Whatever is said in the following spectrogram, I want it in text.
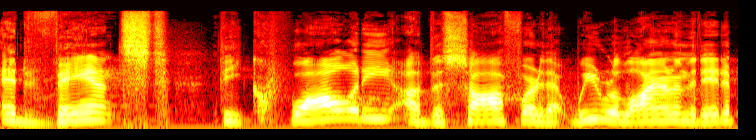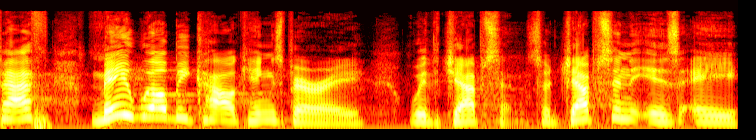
advanced the quality of the software that we rely on in the data path may well be Kyle Kingsbury with Jepsen. So Jepsen is a,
